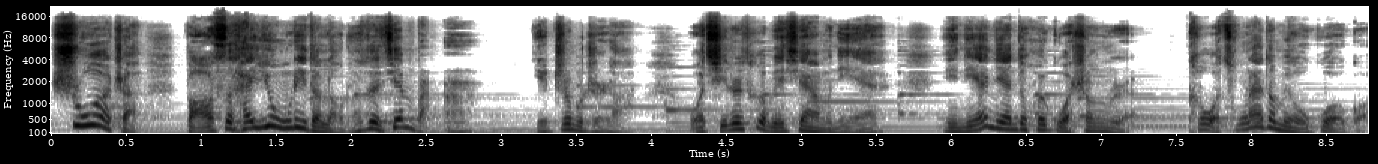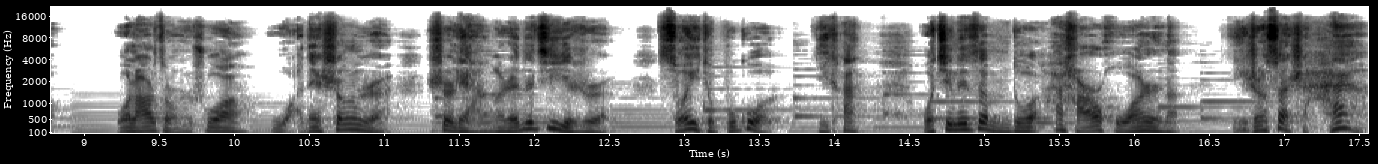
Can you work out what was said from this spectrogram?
说着，宝四还用力地搂住他的肩膀。你知不知道，我其实特别羡慕你，你年年都会过生日，可我从来都没有过过。我姥总是说我那生日是两个人的忌日，所以就不过。你看我经历这么多，还好好活着呢，你这算啥呀？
